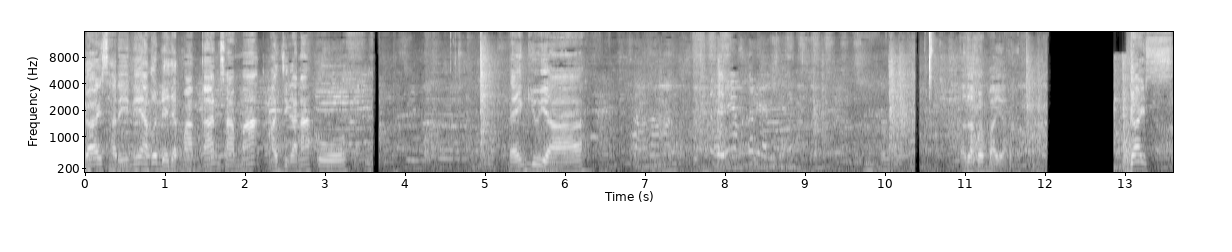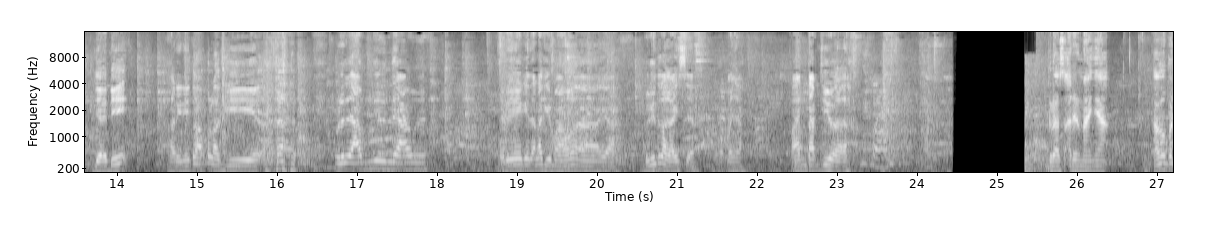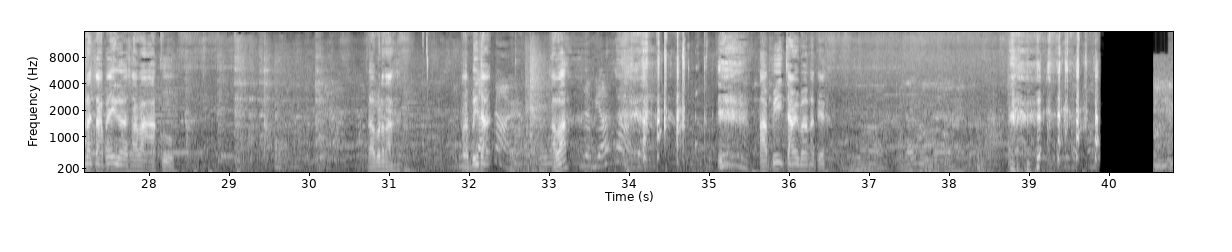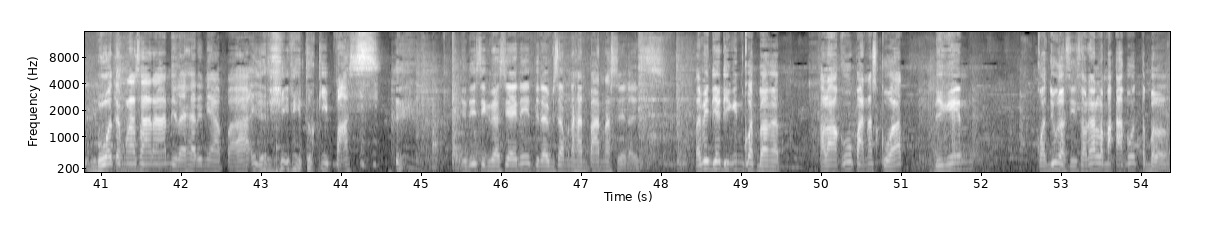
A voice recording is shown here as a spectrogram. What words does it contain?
Guys, hari ini aku diajak makan sama majikan aku. Thank you ya. Sama-sama. Jadi yang bener ya di sini. Ada aku yang bayar. Guys, jadi hari ini tuh aku lagi udah diambil, udah diambil. Jadi kita lagi mau eh, ya begitulah guys ya pokoknya mantap jiwa. Gras ada yang nanya, kamu pernah capek gak sama aku? Gak pernah. Tapi ca- Biasa ya. apa? Udah biasa. Tapi capek banget ya. Buat yang penasaran di leher ini apa, jadi ini tuh kipas. Jadi si Gracia ini tidak bisa menahan panas ya guys. Tapi dia dingin kuat banget. Kalau aku panas kuat, dingin kuat juga sih. Soalnya lemak aku tebel.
